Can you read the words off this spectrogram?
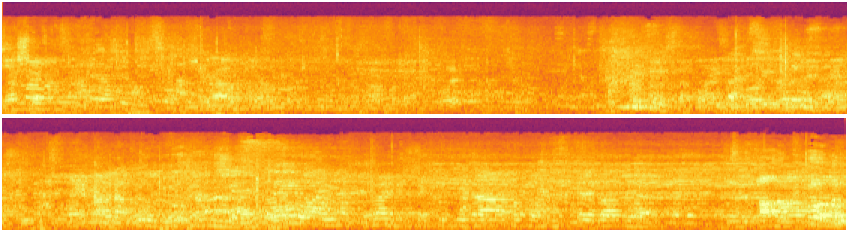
Zaczynamy. Tomy. No,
